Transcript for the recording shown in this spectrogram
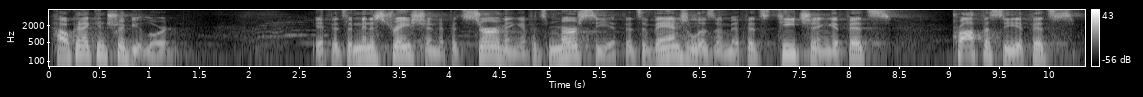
How can I contribute, Lord? If it's administration, if it's serving, if it's mercy, if it's evangelism, if it's teaching, if it's prophecy, if it's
